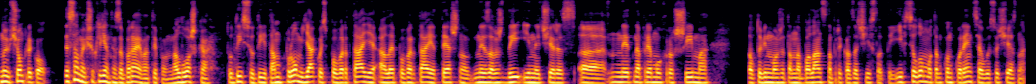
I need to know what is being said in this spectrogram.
Ну і в чому прикол? Те саме, якщо клієнт не забирає, вона, типу, наложка туди-сюди, там пром якось повертає, але повертає теж ну, не завжди і не через е, не напряму грошима. Тобто він може там на баланс, наприклад, зачислити. І в цілому там конкуренція височезна.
